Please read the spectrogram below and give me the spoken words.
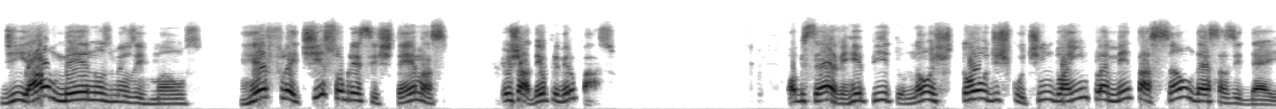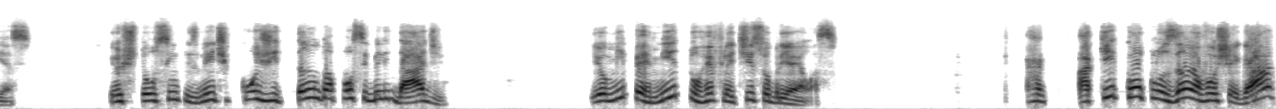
de ao menos, meus irmãos, refletir sobre esses temas, eu já dei o primeiro passo. Observem, repito, não estou discutindo a implementação dessas ideias. Eu estou simplesmente cogitando a possibilidade. Eu me permito refletir sobre elas a que conclusão eu vou chegar,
